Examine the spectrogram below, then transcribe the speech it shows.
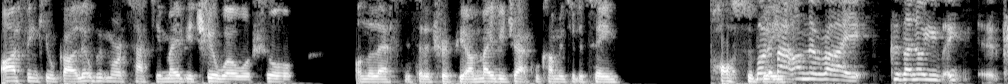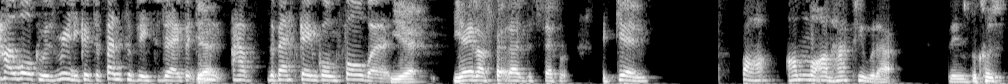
I think he'll go a little bit more attacking, maybe a Chilwell or Shaw on the left instead of Trippier. Maybe Jack will come into the team. Possibly. What about on the right? Because I know you've uh, Kyle Walker was really good defensively today, but didn't yeah. have the best game going forward. Yeah, yeah, and I felt that the separate again. But I'm not unhappy with that, Liz, because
